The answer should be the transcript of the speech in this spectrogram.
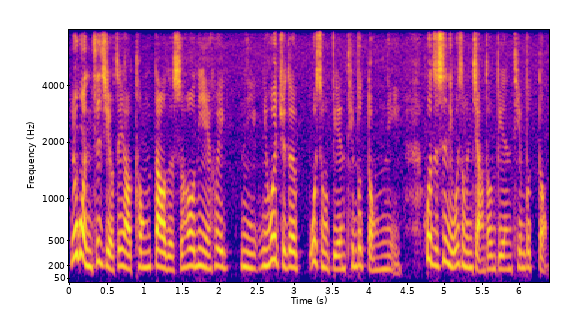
如果你自己有这条通道的时候，你也会，你你会觉得为什么别人听不懂你，或者是你为什么讲都别人听不懂？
